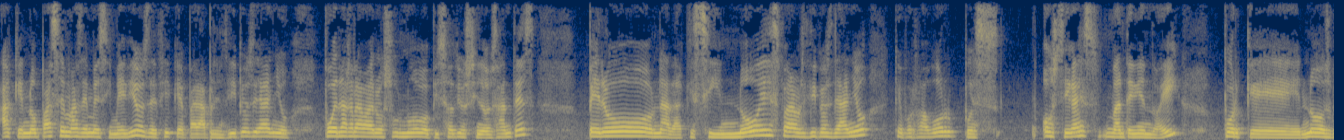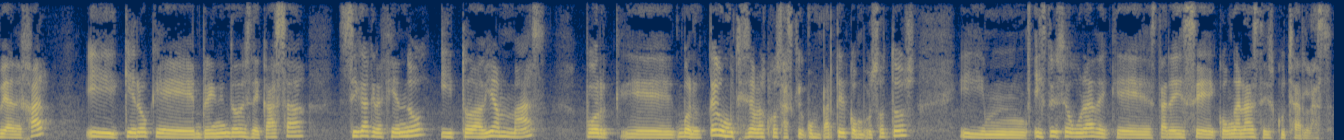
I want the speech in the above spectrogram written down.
a que no pase más de mes y medio, es decir, que para principios de año pueda grabaros un nuevo episodio si no es antes. Pero nada, que si no es para principios de año, que por favor pues os sigáis manteniendo ahí, porque no os voy a dejar y quiero que emprendiendo desde casa siga creciendo y todavía más porque, bueno, tengo muchísimas cosas que compartir con vosotros y, mm, estoy segura de que estaréis eh, con ganas de escucharlas.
